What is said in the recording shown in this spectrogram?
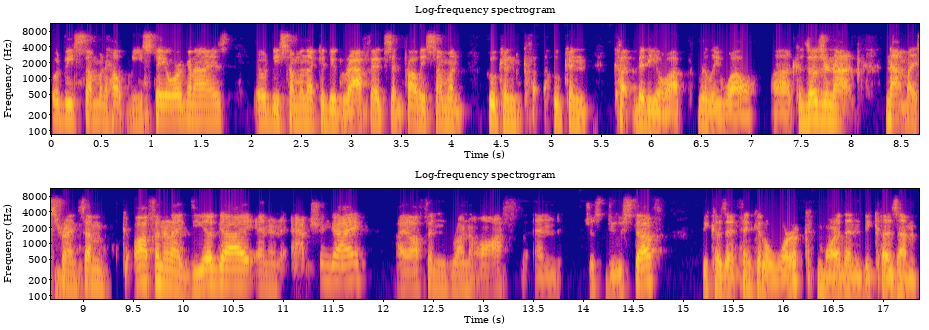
would be someone to help me stay organized. It would be someone that could do graphics, and probably someone who can who can cut video up really well. Because those are not not my strengths. I'm often an idea guy and an action guy. I often run off and just do stuff because I think it'll work more than because I'm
